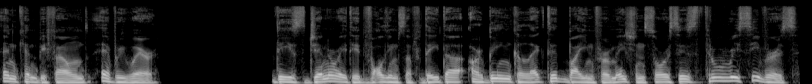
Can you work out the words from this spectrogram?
and can be found everywhere. These generated volumes of data are being collected by information sources through receivers.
